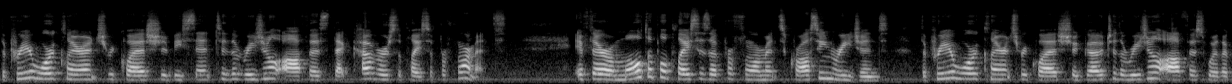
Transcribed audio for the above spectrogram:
the pre-award clearance request should be sent to the regional office that covers the place of performance. If there are multiple places of performance crossing regions, the pre-award clearance request should go to the regional office where the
